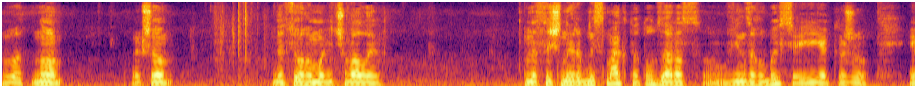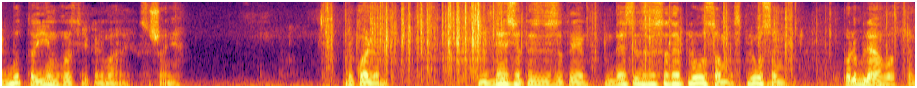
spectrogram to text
От, но якщо до цього ми відчували насичений рибний смак, то тут зараз він загубився і я кажу, як будто їм гострі кальмари сушені. Прикольно. 10 з 10. 10 з 10 плюсом, з плюсом. Полюбляю гостре.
